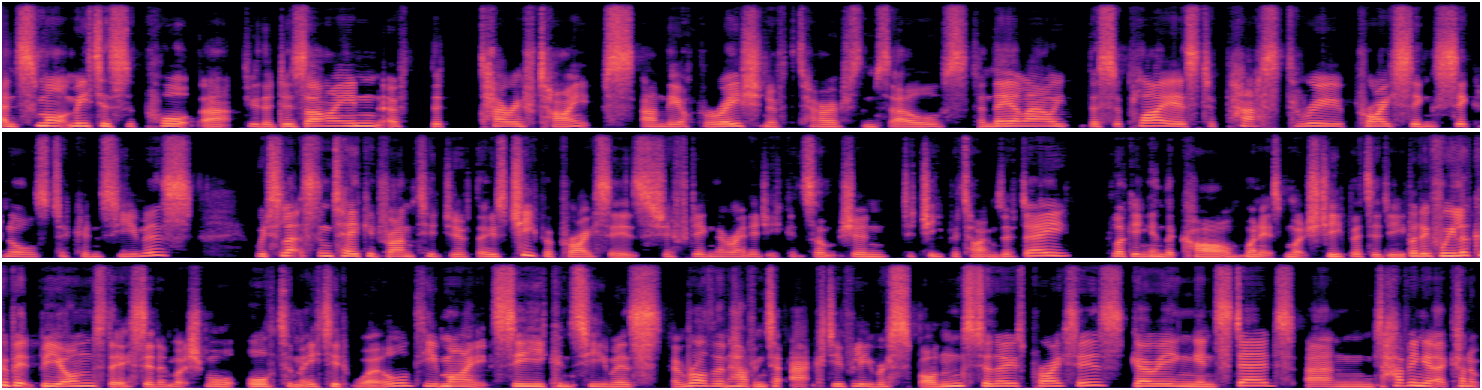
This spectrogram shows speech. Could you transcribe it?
And smart meters support that through the design of the tariff types and the operation of the tariffs themselves. And they allow the suppliers to pass through pricing signals to consumers, which lets them take advantage of those cheaper prices, shifting their energy consumption to cheaper times of day plugging in the car when it's much cheaper to do. But if we look a bit beyond this in a much more automated world, you might see consumers, rather than having to actively respond to those prices, going instead and having a kind of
